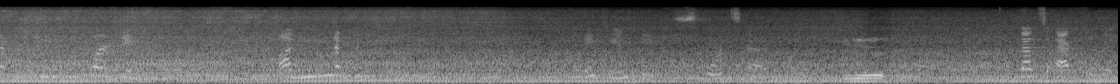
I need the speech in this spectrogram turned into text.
Construction working. On nothing. AT&T Sportsnet. Yeah. That's accurate.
